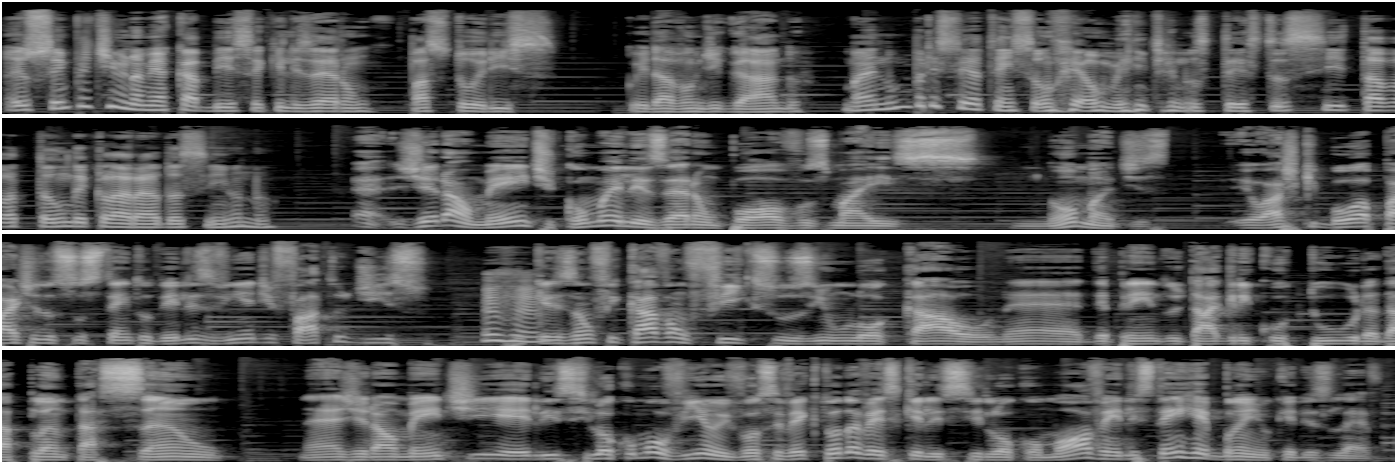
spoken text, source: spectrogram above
eu sempre tive na minha cabeça que eles eram pastores, cuidavam de gado, mas não prestei atenção realmente nos textos se estava tão declarado assim ou não. É, geralmente, como eles eram povos mais nômades, eu acho que boa parte do sustento deles vinha de fato disso. Uhum. Porque eles não ficavam fixos em um local, né? Dependendo da agricultura, da plantação. né? Geralmente eles se locomoviam e você vê que toda vez que eles se locomovem, eles têm rebanho que eles levam.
